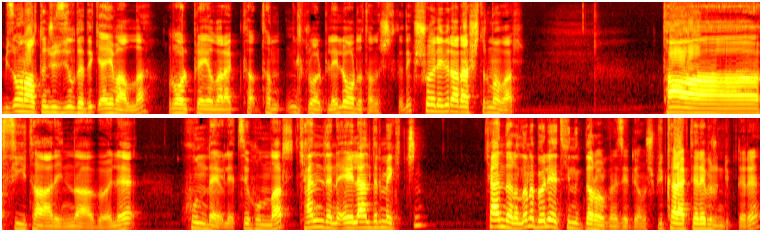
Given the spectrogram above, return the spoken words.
biz 16. yüzyıl dedik eyvallah. Roleplay olarak ta- tan- ilk roleplay ile orada tanıştık dedik. Şöyle bir araştırma var. Ta fi tarihinde abi böyle Hun devleti, Hunlar kendilerini eğlendirmek için kendi aralarına böyle etkinlikler organize ediyormuş. Bir karaktere büründükleri,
